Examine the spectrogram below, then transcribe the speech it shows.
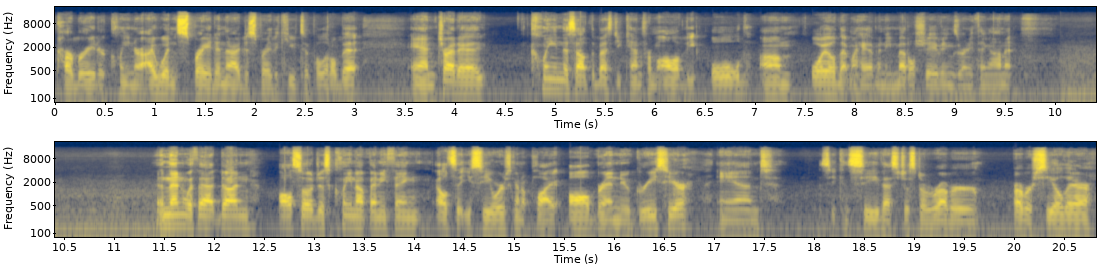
carburetor cleaner. I wouldn't spray it in there, I just spray the Q-tip a little bit and try to clean this out the best you can from all of the old um, oil that might have any metal shavings or anything on it. And then with that done, also just clean up anything else that you see. We're just going to apply all brand new grease here. And as you can see, that's just a rubber, rubber seal there.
